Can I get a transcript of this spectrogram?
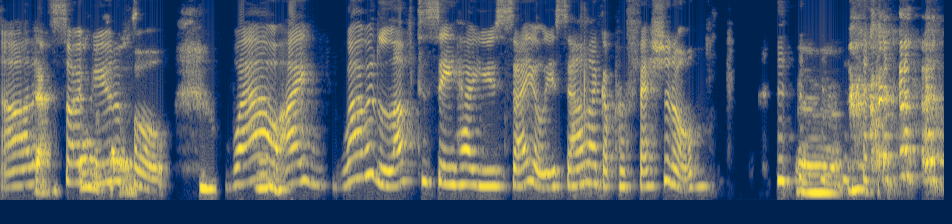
Ah, that's That's so all it is. beautiful. Wow. I I would love to see how you sail. You sound like a professional. uh,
